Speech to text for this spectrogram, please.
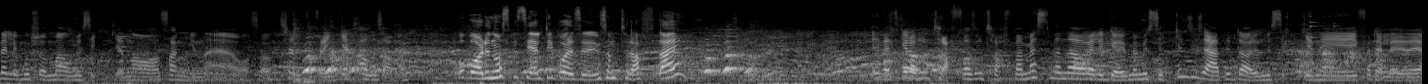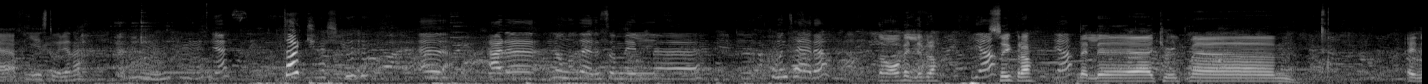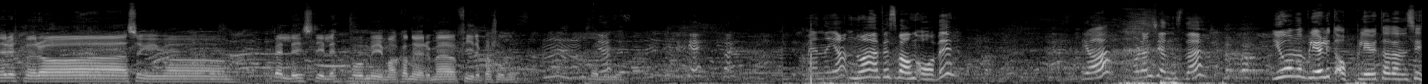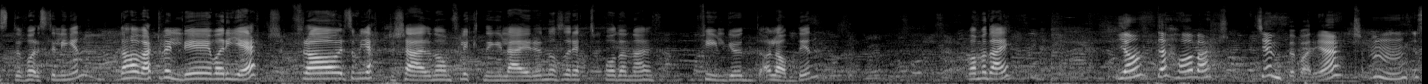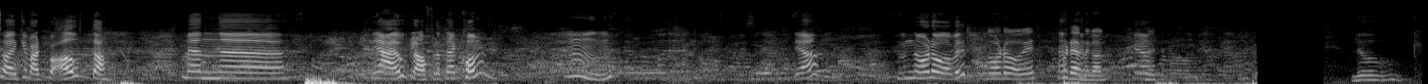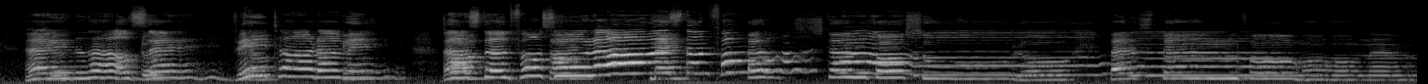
Veldig morsomt med all musikken og sangene. og så. Kjempeflinke, alle sammen. Og Var det noe spesielt i forestillingen som traff deg? Jeg vet ikke om det traff hva som traff meg mest, men det var veldig gøy med musikken. Syns jeg at de drar inn musikken i fortellerhistoriene. Yes. Takk. Eh, Er det noen av dere som vil eh, kommentere? Det var veldig bra. Ja. Sykt bra. Ja. Veldig kult med mm, egne rytmer og synging og veldig stilig hvor mye man kan gjøre med fire personer. Veldig kult. Men ja, nå er festivalen over. Ja. Hvordan kjennes det? Jo, man blir jo litt opplivet av denne siste forestillingen. Det har vært veldig variert. Fra liksom hjerteskjærende om flyktningleiren og så rett på denne feel good Aladdin. Hva med deg? Ja, det har vært kjempevariert. Mm, så har jeg ikke vært på alt, da. Men eh, jeg er jo glad for at jeg kom. Mm. Ja. Men nå er det over. Nå er det over for denne gang. Ja. Lukk øynene og se, vi tar deg med. Østen for sola, østen for Østen for sola, vesten for månen.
